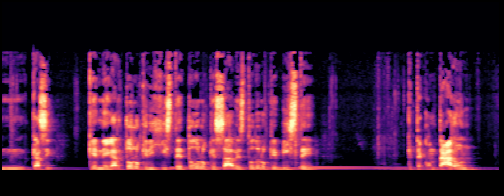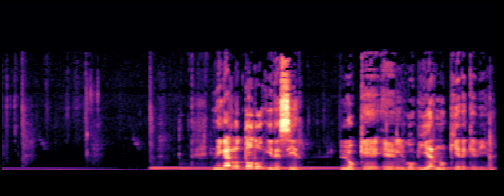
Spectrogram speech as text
mm, casi que negar todo lo que dijiste, todo lo que sabes, todo lo que viste, que te contaron. Negarlo todo y decir lo que el gobierno quiere que diga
